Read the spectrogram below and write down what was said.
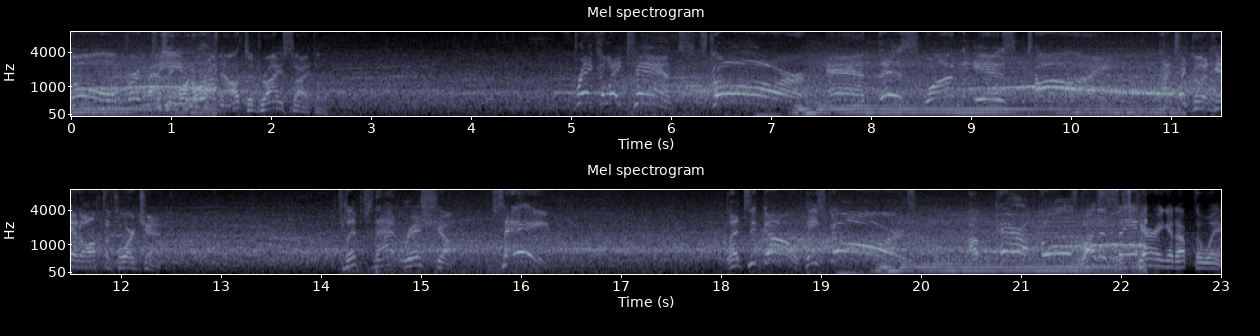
goal for Passing Team one off now to Draisaitl. Breakaway chance! Score! One is tied. That's a good hit off the forecheck. Flips that wrist shot. Save! Lets it go. He scores! A pair of goals by the same... carrying it up the wing.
